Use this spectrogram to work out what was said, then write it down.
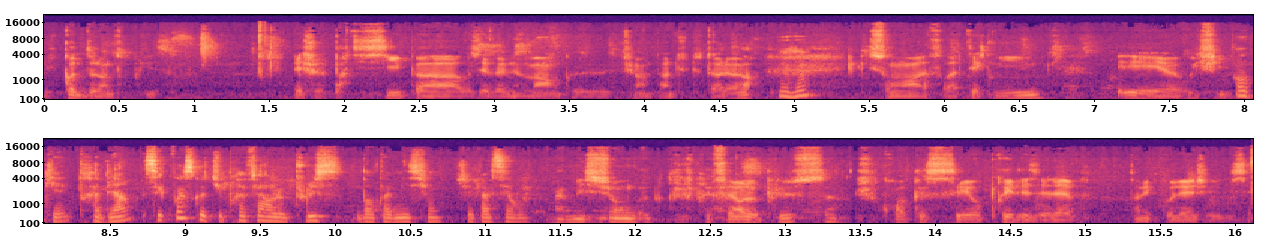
les codes de l'entreprise. Et je participe à- aux événements que tu as entendus tout à l'heure, Mhm. qui sont à la fois techniques et euh, Wi-Fi. Ok, très bien. C'est quoi ce que tu préfères le plus dans ta mission chez Facero Ma mission que je préfère le plus, je crois que c'est auprès des élèves dans les collèges et les lycées.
